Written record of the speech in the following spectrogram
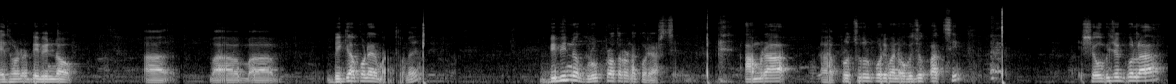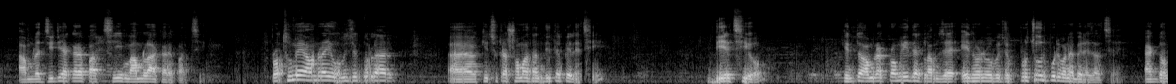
এই ধরনের বিভিন্ন বিজ্ঞাপনের মাধ্যমে বিভিন্ন গ্রুপ প্রতারণা করে আসছে। আমরা প্রচুর পরিমাণে অভিযোগ পাচ্ছি। সে অভিযোগগুলা আমরা জিডি আকারে পাচ্ছি, মামলা আকারে পাচ্ছি। প্রথমে আমরা এই অভিযোগগুলার কিছুটা সমাধান দিতে পেরেছি। দিয়েছিও, কিন্তু আমরা ক্রমেই দেখলাম যে এই ধরনের অভিযোগ প্রচুর পরিমাণে বেড়ে যাচ্ছে। একদম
